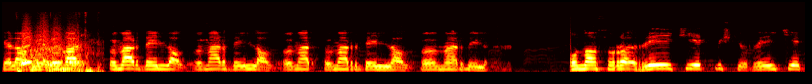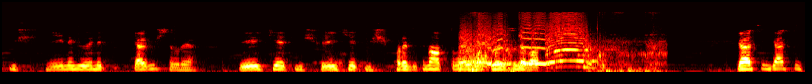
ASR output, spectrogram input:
Gel abi. Ömer, Ömer, Ömer. Dellal. Ömer Dellal. Ömer, Ömer Dellal. Ömer Dellal. Ondan sonra R270 diyor. R270. Neyine güvenip gelmiş de oraya. R270. R270. Parazitini attım. De. Gelsin gelsin.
